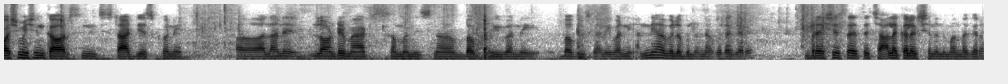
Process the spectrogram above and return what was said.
వాషింగ్ మిషన్ కవర్స్ నుంచి స్టార్ట్ చేసుకొని అలానే లాండ్రీ మ్యాట్స్ సంబంధించిన బబ్ ఇవన్నీ బబుల్స్ కానీ ఇవన్నీ అన్నీ అవైలబుల్ ఉన్నాయి ఒక దగ్గరే. బ్రషెస్ అయితే చాలా కలెక్షన్ ఉంది మన దగ్గర.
